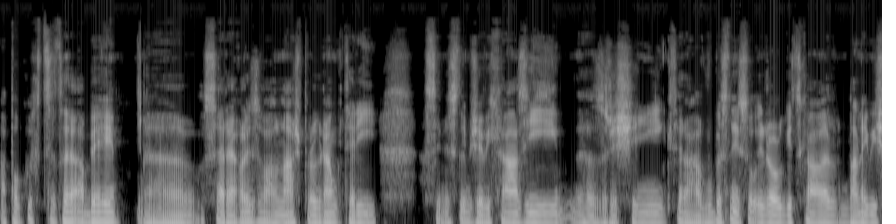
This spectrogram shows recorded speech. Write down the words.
A pokud chcete, aby eh, se realizoval náš program, který si myslím, že vychází eh, z řešení, která vůbec nejsou ideologická, ale na nejvíc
